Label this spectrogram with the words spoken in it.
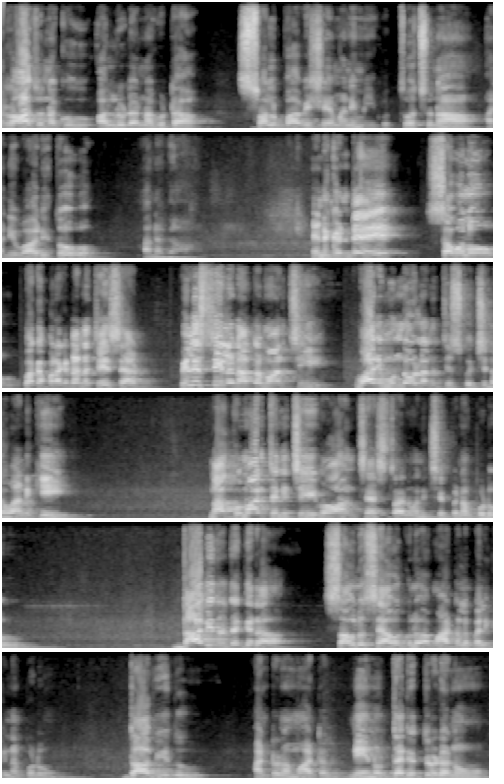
రాజునకు అల్లుడనగుట స్వల్ప విషయమని మీకు తోచునా అని వారితో అనగా ఎందుకంటే సవులు ఒక ప్రకటన చేశాడు. ఫిలిస్తీన్లను అతమార్చి వారి ముందోళ్ళను తీసుకొచ్చిన వానికి నా కుమార్తెనిచ్చి వివాహం చేస్తాను అని చెప్పినప్పుడు దావీదు దగ్గర సౌలు సేవకులు ఆ మాటలు పలికినప్పుడు దావీదు అంటున్న మాటలు నేను దరిద్రుడను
